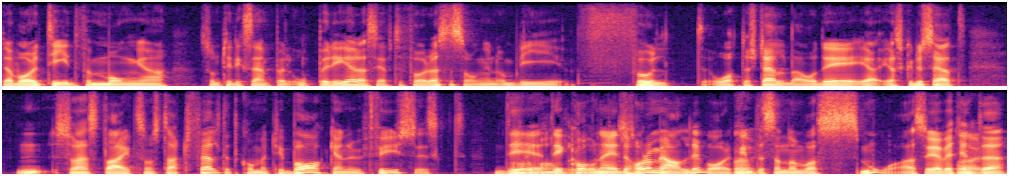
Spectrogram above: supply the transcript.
det har varit tid för många som till exempel opererar sig efter förra säsongen och blir fullt återställda. Och det är, jag, jag skulle säga att så här starkt som startfältet kommer tillbaka nu fysiskt, Har det, de det kom, nej, det har de ju aldrig varit. Nej. Inte sedan de var små. Alltså jag vet Nej. inte,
